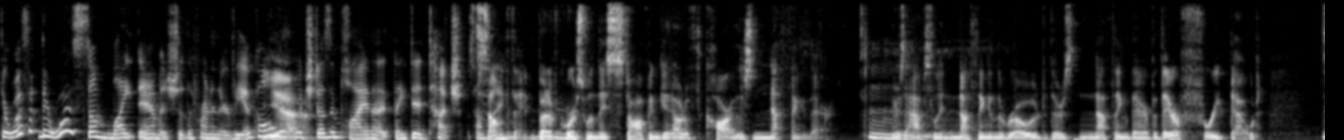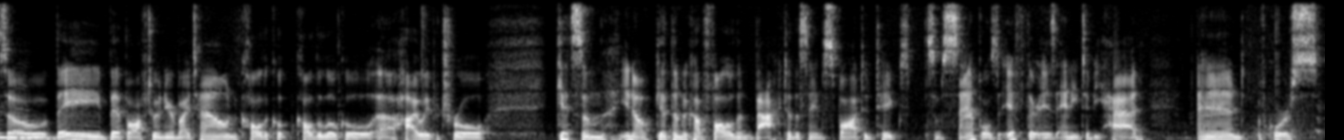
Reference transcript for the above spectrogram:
There was there was some light damage to the front of their vehicle, Yeah. which does imply that they did touch something. something. But of mm-hmm. course, when they stop and get out of the car, there's nothing there. Hmm. There's absolutely nothing in the road. There's nothing there. But they were freaked out. So mm-hmm. they bip off to a nearby town, call the call the local uh, highway patrol, get some you know get them to come follow them back to the same spot to take some samples if there is any to be had, and of course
